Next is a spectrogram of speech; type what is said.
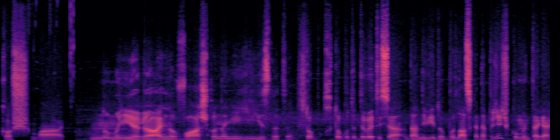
кошмар. Ну мені реально важко на ній їздити. Хто, хто буде дивитися дане відео, будь ласка, напишіть в коментарях,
